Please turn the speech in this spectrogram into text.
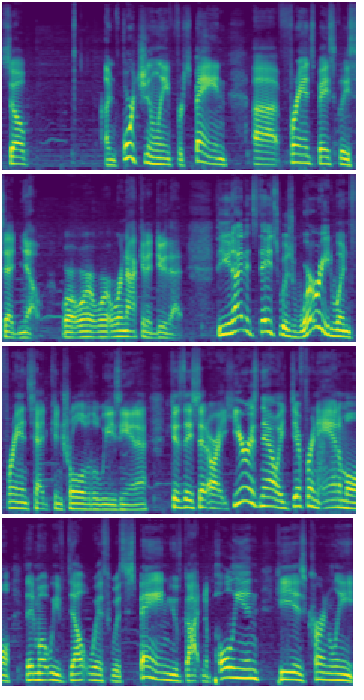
So, unfortunately for Spain, uh, France basically said no. We're, we're, we're not going to do that. The United States was worried when France had control of Louisiana because they said, all right, here is now a different animal than what we've dealt with with Spain. You've got Napoleon. He is currently,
